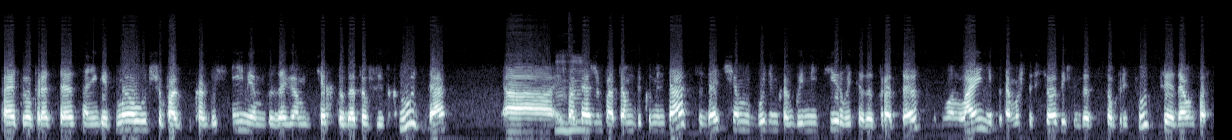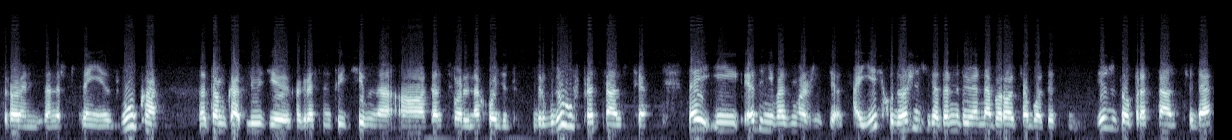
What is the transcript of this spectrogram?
этого процесса. Они говорят, мы лучше как бы снимем, позовем тех, кто готов рискнуть, да, а, mm-hmm. и покажем потом документацию, да, чем мы будем как бы имитировать этот процесс в онлайне, потому что все-таки это то присутствие, да, он построен на распространении звука, на том, как люди как раз интуитивно, а, танцоры находят друг друга в пространстве, да, и это невозможно сделать. А есть художники, которые, например, наоборот, работают в диджитал-пространстве, да,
